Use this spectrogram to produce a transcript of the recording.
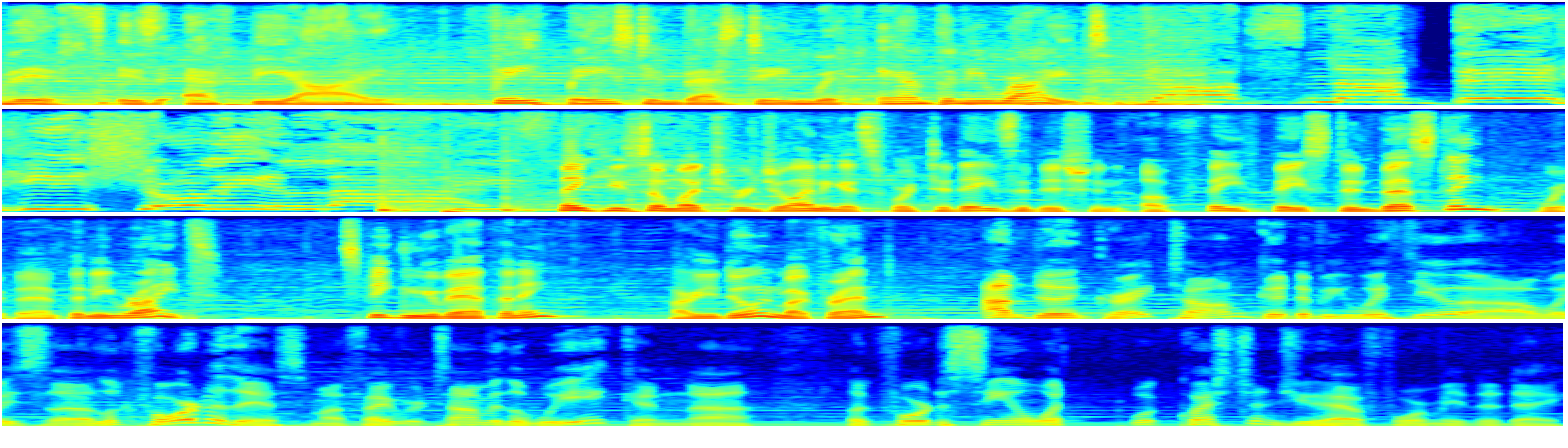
This is FBI, faith based investing with Anthony Wright. God's not dead, he's surely alive. Thank you so much for joining us for today's edition of Faith Based Investing with Anthony Wright. Speaking of Anthony, how are you doing, my friend? I'm doing great, Tom. Good to be with you. I always uh, look forward to this. My favorite time of the week, and uh, look forward to seeing what, what questions you have for me today.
